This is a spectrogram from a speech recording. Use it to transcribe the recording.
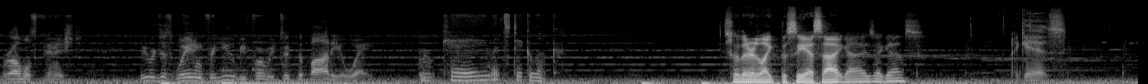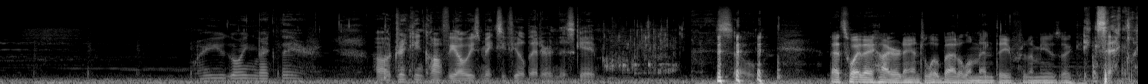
We're almost finished. We were just waiting for you before we took the body away. Okay, let's take a look. So they're like the CSI guys, I guess. I guess. Why are you going back there? Oh, drinking coffee always makes you feel better in this game. So, That's why they hired Angelo Badalamenti for the music. exactly.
